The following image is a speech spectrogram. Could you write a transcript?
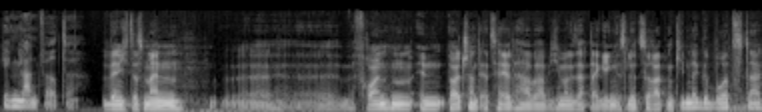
gegen Landwirte. Wenn ich das meinen äh, Freunden in Deutschland erzählt habe, habe ich immer gesagt, dagegen ist Lützerath ein Kindergeburtstag.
